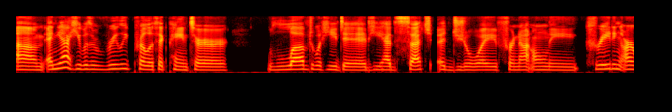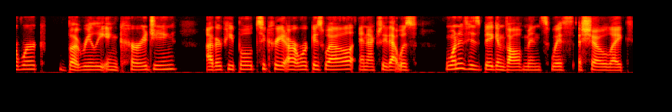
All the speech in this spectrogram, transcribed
Um, and yeah, he was a really prolific painter, loved what he did. He had such a joy for not only creating artwork, but really encouraging other people to create artwork as well. And actually, that was one of his big involvements with a show like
